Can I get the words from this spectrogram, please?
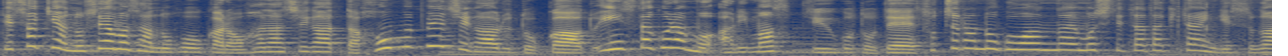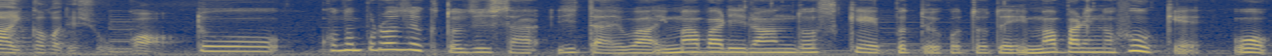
で、さっきあの須山さんの方からお話があったホームページがあるとか、あとインスタグラムもありますということで、そちらのご案内もしていただきたいんですが、いかがでしょうか？とこのプロジェクト自体自体は今治ランドスケープということで今治の風景を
